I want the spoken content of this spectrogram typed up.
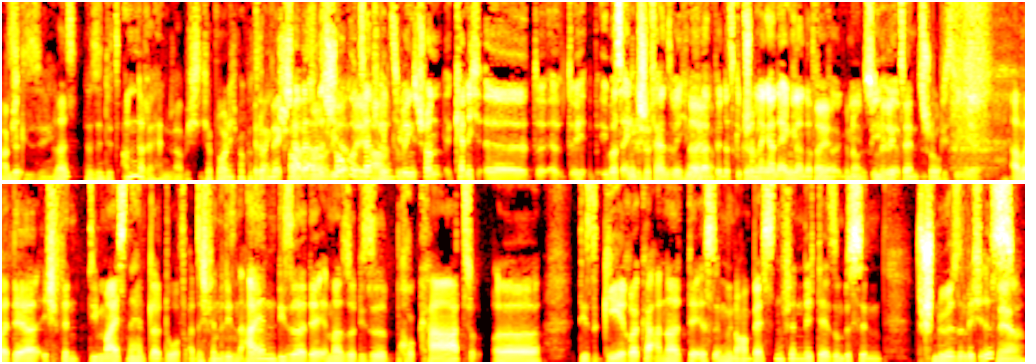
hab ich gesehen. Was? Da sind jetzt andere Händler, hab ich. Ich habe neulich mal kurz reingeschaut. aber, das Showkonzept welche. gibt's übrigens schon, kenne ich äh, übers englische Fernsehen, wenn ich in Irland bin. Das gibt schon genau. länger in England auf jeden Fall. genau, ist eine wie- Lizenzshow. Aber der, ich finde die meisten Händler doof. Also ich finde diesen einen, dieser, der immer so diese Brokat, äh, diese Gehröcke anhat, der ist irgendwie noch am besten, finde ich, der so ein bisschen schnöselig ist. Ja.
